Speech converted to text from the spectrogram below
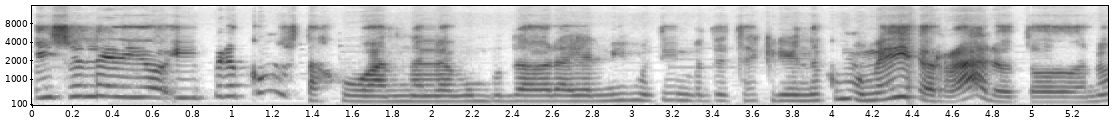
Y yo le digo, ¿y pero cómo estás jugando en la computadora y al mismo tiempo te está escribiendo? Como medio raro todo, ¿no?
